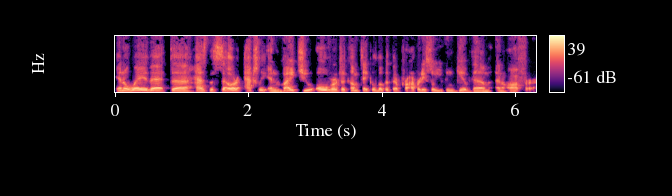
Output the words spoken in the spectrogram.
in a way that uh, has the seller actually invite you over to come take a look at their property so you can give them an offer.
